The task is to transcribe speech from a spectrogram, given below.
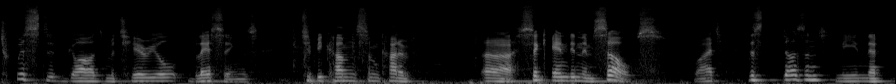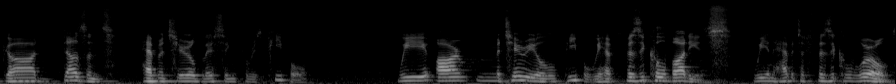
twisted God's material blessings to become some kind of uh, sick end in themselves, right? This doesn't mean that God doesn't have material blessing for his people. We are material people. We have physical bodies. We inhabit a physical world.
